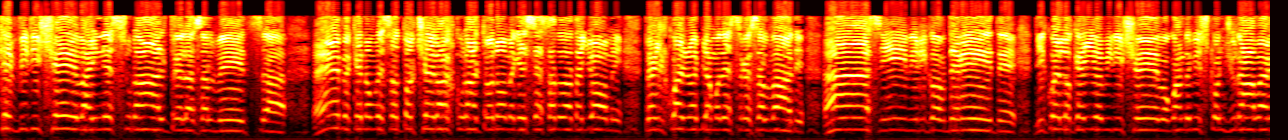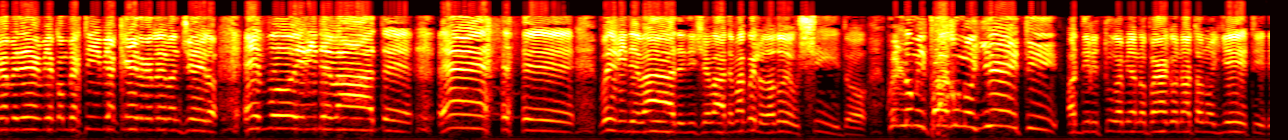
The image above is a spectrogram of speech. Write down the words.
che vi diceva in nessun altro è la salvezza, eh? perché non vi è sotto il cielo alcun altro nome che sia stato dato agli uomini per il quale noi abbiamo ad essere salvati. Ah sì, vi ricorderete di quello che io vi dicevo quando vi scongiuravo a ravvedervi, a convertirvi, a credere nell'Evangelo. E voi ridevate, eh? Voi ridevate, dicevate, ma quello da dove è uscito? Quello mi pare uno Yeti! Addirittura mi hanno paragonato Natano Ieti,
